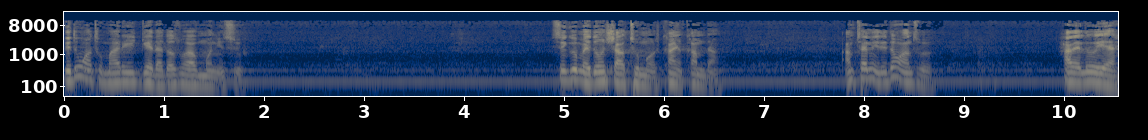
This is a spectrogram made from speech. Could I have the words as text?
they don't want to marry a girl that doesn't have money too. Single men don't shout too much. Can you calm down? I'm telling you, they don't want to. Hallelujah.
